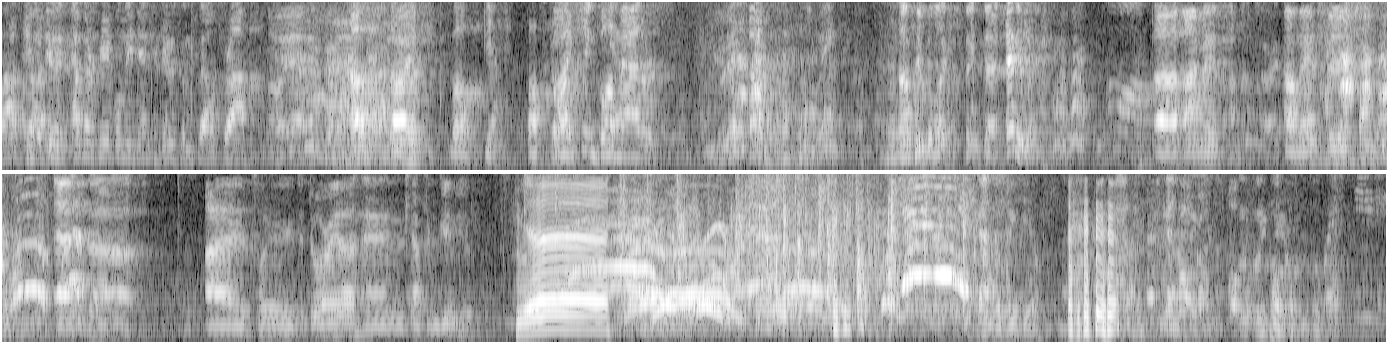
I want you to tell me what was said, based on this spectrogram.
Bosco, dude, other people need to introduce themselves, brah. Oh yeah, that's right. Oh, sorry. Well, yeah. Bosco. I think Bob yeah. matters. Sweet. Some people like to think that. Anyway, uh, I'm Ant. I'm not sorry. I'm Antfish, and uh, I play Dodoria and Captain Ginyu. Yeah. It's kind of a big deal. It's kind of a big deal. Un poco, un poco.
